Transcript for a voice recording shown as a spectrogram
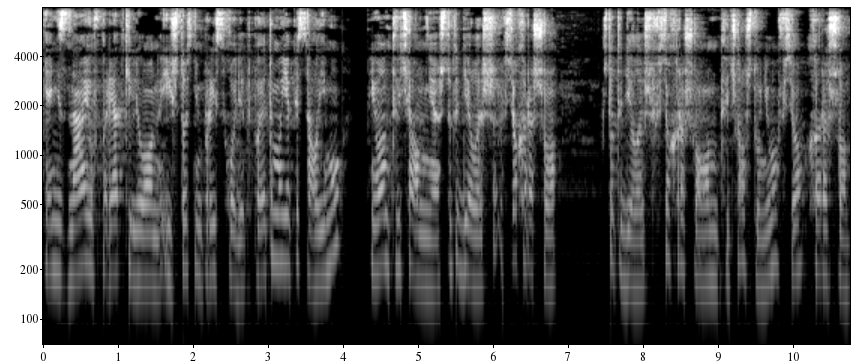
я не знаю, в порядке ли он и что с ним происходит. Поэтому я писал ему, и он отвечал мне, что ты делаешь? Все хорошо. Что ты делаешь? Все хорошо. Он отвечал, что у него все хорошо.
